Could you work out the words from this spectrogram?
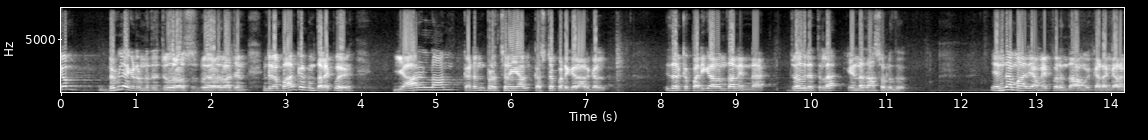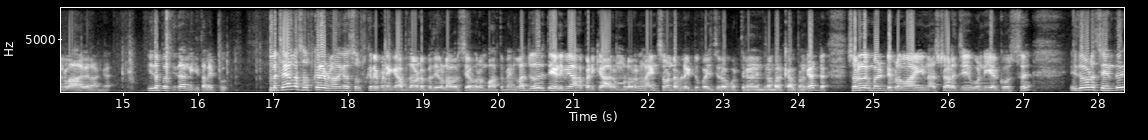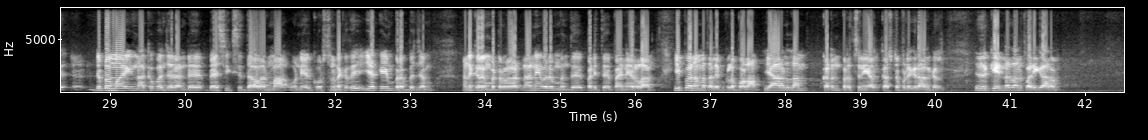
வணக்கம். Triple academy ஜோதராஜன் இன்று நான் பார்க்க இருக்கும் தலைப்பு யாரெல்லாம் கடன் பிரச்சனையால் கஷ்டப்படுகிறார்கள்? இதற்கு பரிகாரம் தான் என்ன? ஜோதிடத்தில் என்ன தான் சொல்லுது? எந்த மாதிரி அமைப்பு இருந்தால் அவங்க கடன்காரங்களாக ஆகுறாங்க? இதை பற்றி தான் இன்னைக்கு தலைப்பு. நம்ம சேனலை சப்ஸ்கிரைப் பண்ணாங்க சப்ஸ்கிரைப் பண்ணிக்க அப்போ தான் பதிவுள்ள வரிசையாக வரும். பார்த்து மேலாம் ஜோதிடத்தை எளிமையாக படிக்க ஆர்வமுள்ளவர்கள் nine seven double eight two five zero four three இந்த நம்பர் கால் பண்ணுங்க. சொன்னதுக்கு மாதிரி diploma in astrology one year course இதோடு சேர்ந்து diploma in acupuncture and basic Siddha Varma one year course நடக்குது. இயற்கையும் பிரபஞ்சம் அனுக்கிரகம் பெற்றவர்கள் அனைவரும் வந்து படித்து பயனேறலாம். இப்போ நம்ம தலைப்புக்குள்ளே போகலாம் யாரெல்லாம் கடன் பிரச்சனையால் கஷ்டப்படுகிறார்கள்? இதற்கு என்னதான் பரிகாரம்?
